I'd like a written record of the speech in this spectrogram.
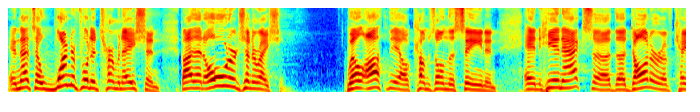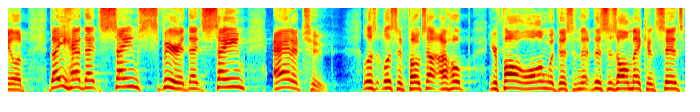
and that's a wonderful determination by that older generation. Well, Othniel comes on the scene, and, and he and Achsah, the daughter of Caleb, they had that same spirit, that same attitude. Listen, listen folks, I, I, hope you're following along with this and that this is all making sense.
